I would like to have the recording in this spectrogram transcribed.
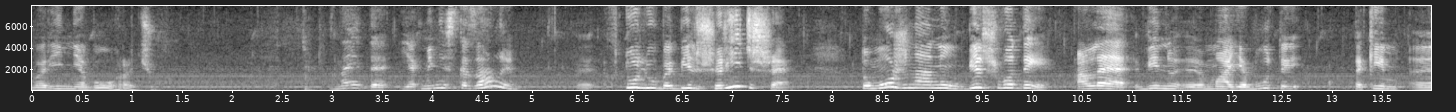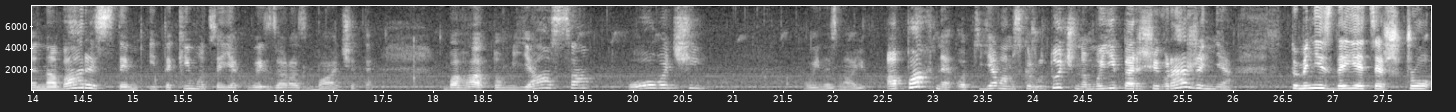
варіння бограчу. Знаєте, як мені сказали, е, хто любить більш рідше, то можна ну, більш води, але він е, має бути таким е, наваристим і таким, оце, як ви зараз бачите. Багато м'яса, овочі. Ой, не знаю. А пахне, от я вам скажу точно, мої перші враження, то мені здається, що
